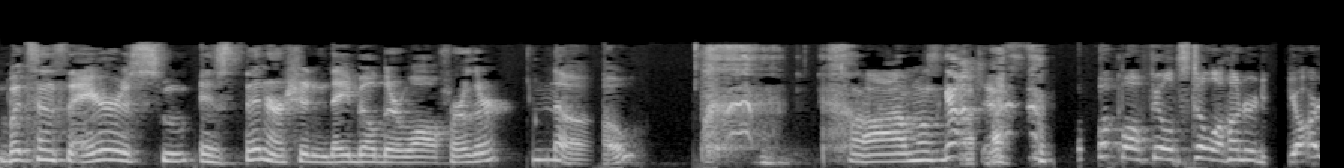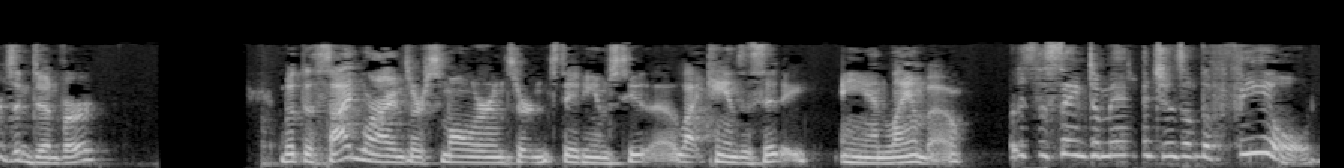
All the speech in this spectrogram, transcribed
But since the air is is thinner, shouldn't they build their wall further? no. I almost got you. The football field's still a 100 yards in Denver. But the sidelines are smaller in certain stadiums too, though, like Kansas City and Lambeau. But it's the same dimensions of the field.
